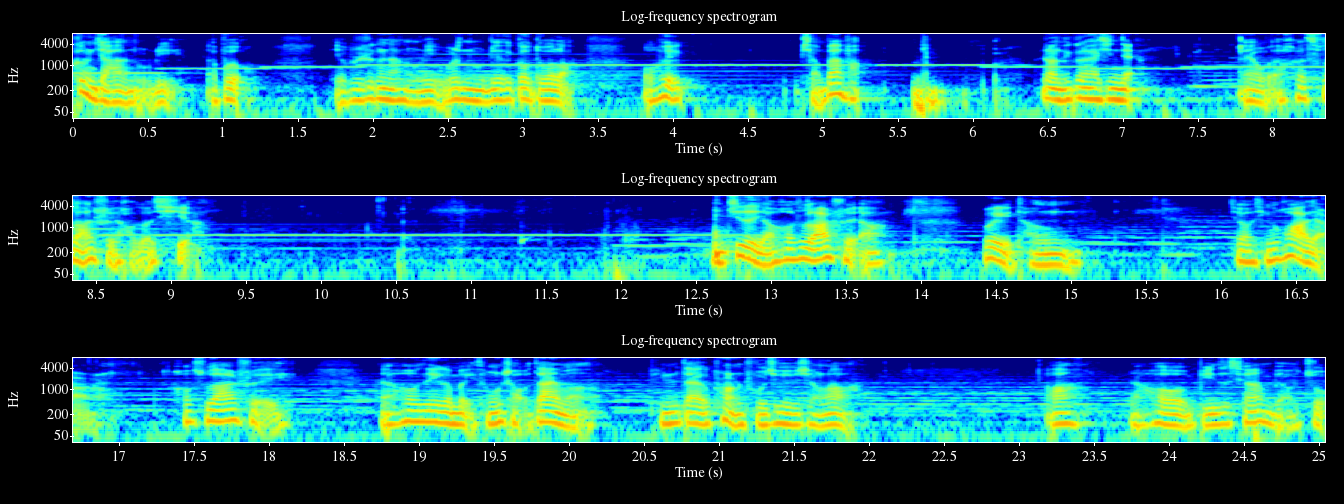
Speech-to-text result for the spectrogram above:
更加努力啊！不，也不是更加努力，我努力的够多了。我会想办法让你更开心点。哎，我要喝苏打水，好多气啊！你记得也要喝苏打水啊！胃疼就要听话点儿，喝苏打水，然后那个美瞳少戴嘛，平时带个框出去就行了啊。然后鼻子千万不要做。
